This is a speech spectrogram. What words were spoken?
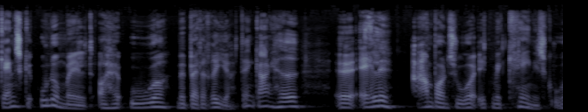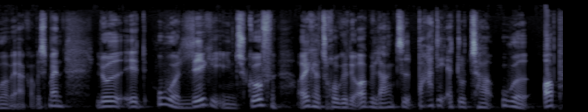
ganske unormalt at have uger med batterier. Dengang havde øh, alle armbåndsure et mekanisk urværk. Og hvis man lod et ur ligge i en skuffe, og ikke har trukket det op i lang tid, bare det, at du tager uret op,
